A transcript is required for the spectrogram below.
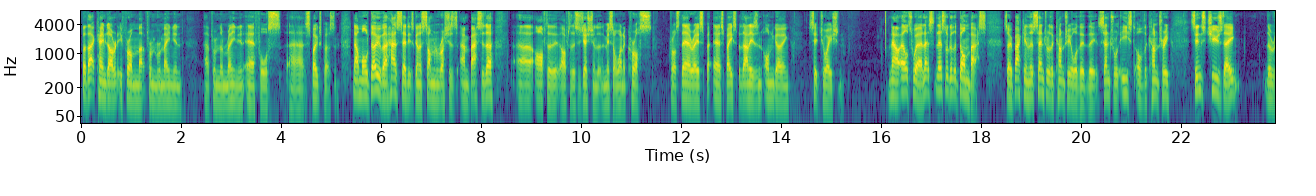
But that came directly from uh, from Romanian. Uh, from the Romanian Air Force uh, spokesperson. Now, Moldova has said it's going to summon Russia's ambassador uh, after after the suggestion that the missile went across across their airspace, but that is an ongoing situation. Now, elsewhere, let's let's look at the Donbass. So, back in the centre of the country, or the, the central east of the country, since Tuesday, the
